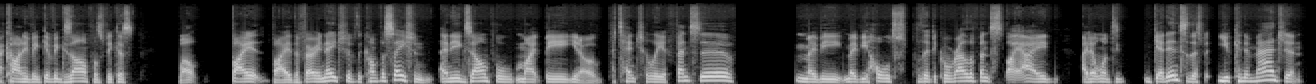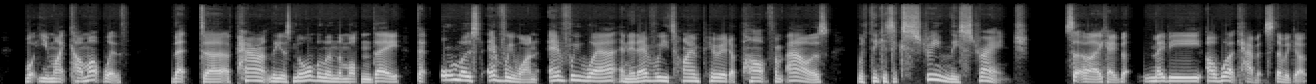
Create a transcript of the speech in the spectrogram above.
I can't even give examples because, well, by by the very nature of the conversation, any example might be, you know, potentially offensive, maybe maybe holds political relevance. Like I I don't want to get into this, but you can imagine what you might come up with that uh, apparently is normal in the modern day that almost everyone everywhere and in every time period apart from ours would think is extremely strange so uh, okay, but maybe our work habits. There we go.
